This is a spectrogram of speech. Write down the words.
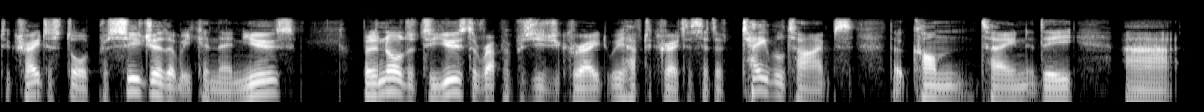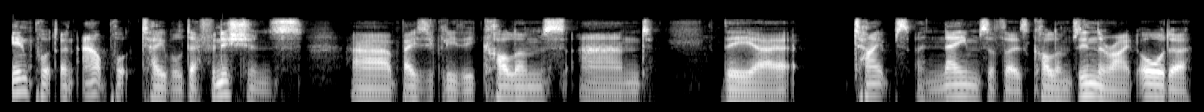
to create a stored procedure that we can then use. But in order to use the wrapper procedure create, we have to create a set of table types that contain the uh, input and output table definitions, uh, basically the columns and the uh, types and names of those columns in the right order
